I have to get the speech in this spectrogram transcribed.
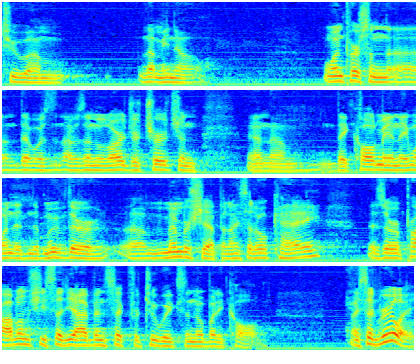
to um, let me know. One person uh, that was I was in a larger church and and um, they called me and they wanted to move their uh, membership and I said okay. Is there a problem? She said, Yeah, I've been sick for two weeks and nobody called. I said, Really?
